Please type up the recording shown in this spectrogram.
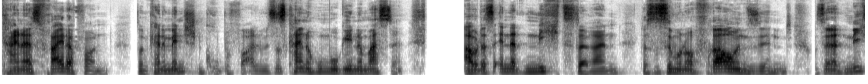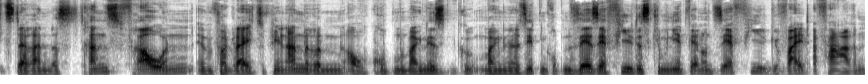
Keiner ist frei davon, sondern keine Menschengruppe vor allem. Es ist keine homogene Masse. Aber das ändert nichts daran, dass es immer noch Frauen sind. Und es ändert nichts daran, dass Transfrauen im Vergleich zu vielen anderen auch Gruppen und marginalisierten Gruppen sehr, sehr viel diskriminiert werden und sehr viel Gewalt erfahren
